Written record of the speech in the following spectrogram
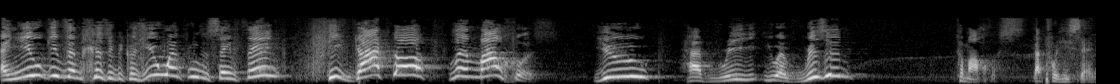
and you give them chizik because you went through the same thing, Higata lemalchus. You have re, you have risen to malchus. That's what he said.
